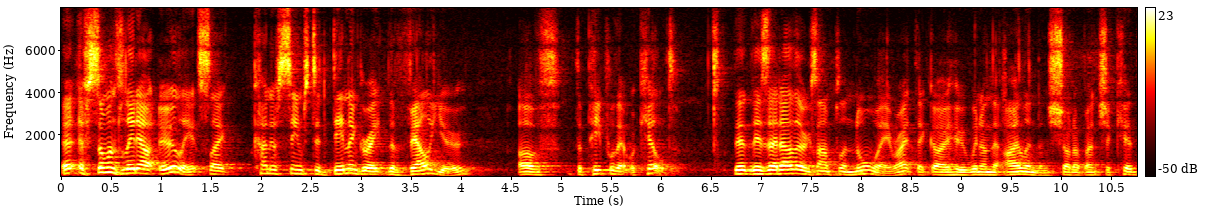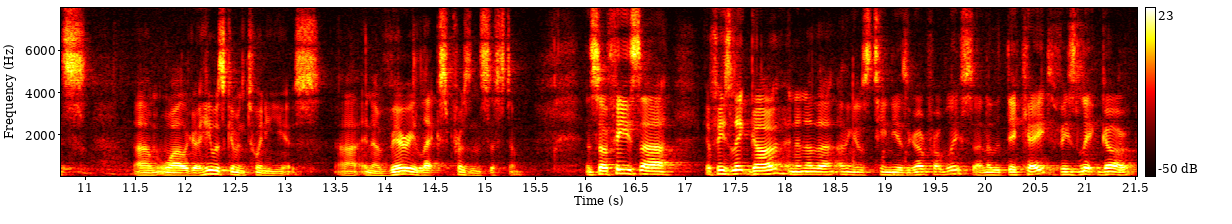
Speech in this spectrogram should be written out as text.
If someone's let out early, it's like kind of seems to denigrate the value of the people that were killed. There's that other example in Norway, right? That guy who went on the island and shot a bunch of kids um, a while ago. He was given 20 years uh, in a very lax prison system. And so if he's, uh, if he's let go in another, I think it was 10 years ago probably, so another decade, if he's let go,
